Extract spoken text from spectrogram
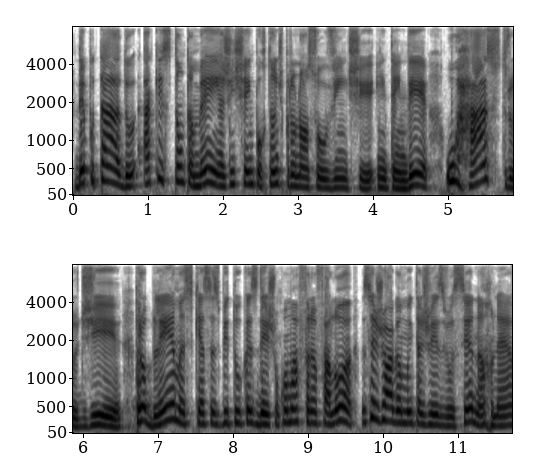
Deputado, a questão também, a gente é importante para o nosso ouvinte entender o rastro de problemas que essas bitucas deixam. Como a Fran falou, você joga muitas vezes você, não, né?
